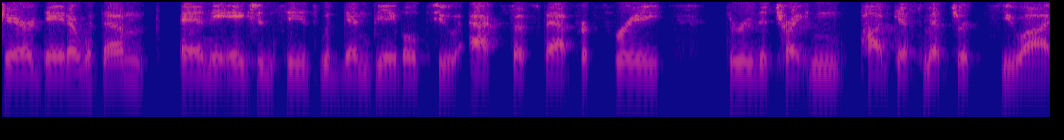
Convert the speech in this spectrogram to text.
share data with them, and the agencies would then be able to access that for free through the Triton Podcast Metrics UI.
